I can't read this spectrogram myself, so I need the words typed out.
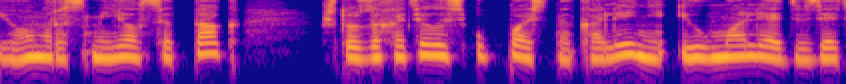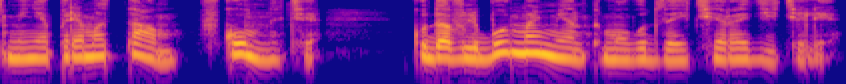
И он рассмеялся так, что захотелось упасть на колени и умолять взять меня прямо там, в комнате, куда в любой момент могут зайти родители.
